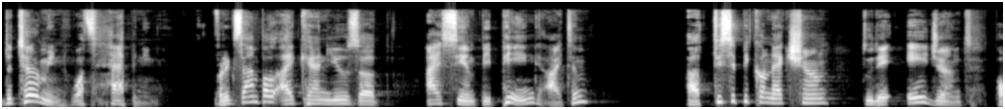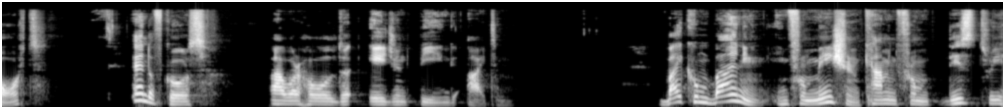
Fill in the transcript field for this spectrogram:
determine what's happening. For example, I can use a ICMP ping item, a TCP connection to the agent port, and of course, our old agent ping item. By combining information coming from these three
